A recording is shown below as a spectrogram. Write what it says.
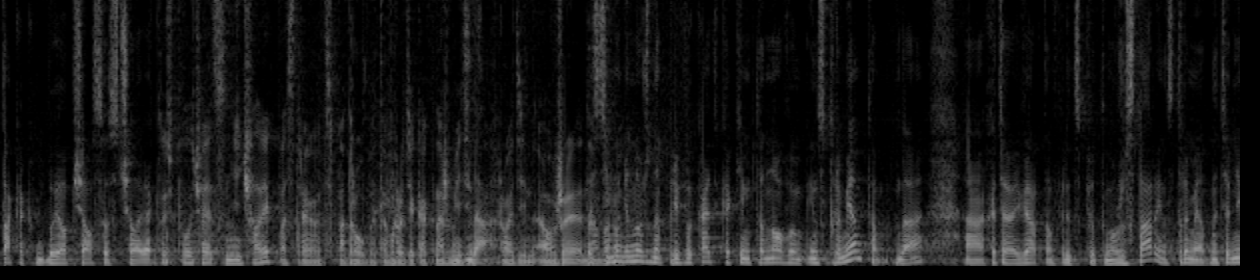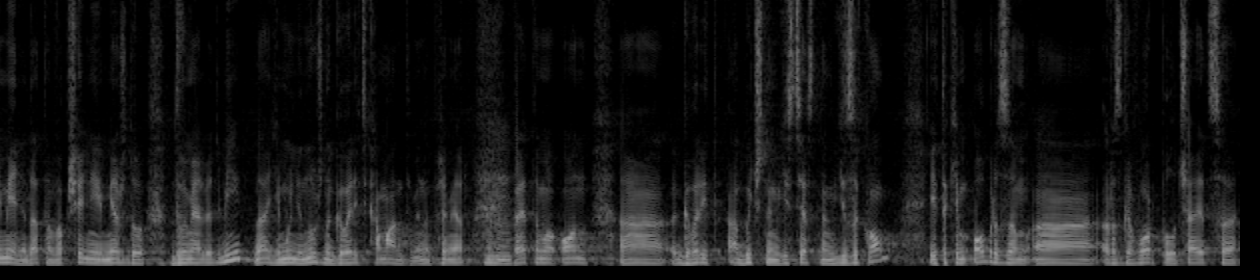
так, как бы общался с человеком. То есть, получается, не человек подстраивается под робота, вроде как нажмите да. цифру один, а уже То наоборот. есть ему не нужно привыкать к каким-то новым инструментам, да, а, хотя VR там, в принципе, это уже старый инструмент, но тем не менее, да, там в общении между двумя людьми, да, ему не нужно говорить командами, например. Угу. Поэтому он э, говорит обычным естественным языком, и таким образом э, разговор получается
